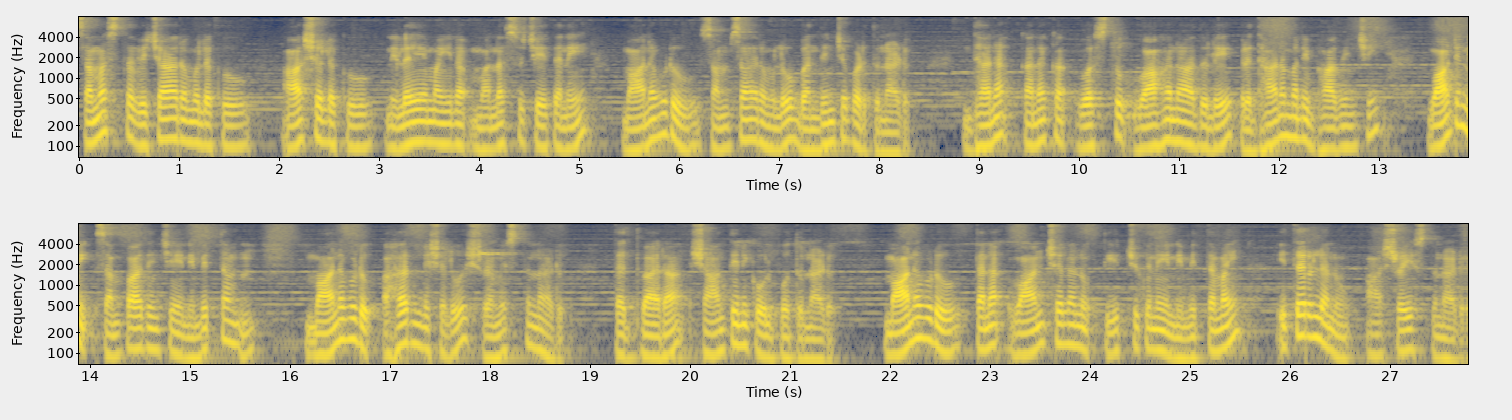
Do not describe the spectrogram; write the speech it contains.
సమస్త విచారములకు ఆశలకు నిలయమైన మనస్సు చేతనే మానవుడు సంసారములో బంధించబడుతున్నాడు. ధన కనక వస్తు వాహనాదులే ప్రధానమని భావించి వాటిని సంపాదించే నిమిత్తం మానవుడు అహర్నిశలు శ్రమిస్తున్నాడు. తద్వారా శాంతిని కోల్పోతున్నాడు. మానవుడు తన వాంఛలను తీర్చుకునే నిమిత్తమై ఇతరులను ఆశ్రయిస్తున్నాడు.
